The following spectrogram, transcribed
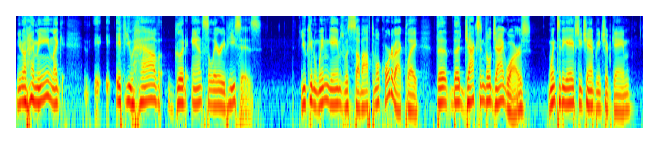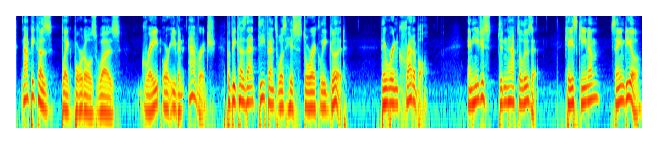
You know what I mean? Like, if you have good ancillary pieces, you can win games with suboptimal quarterback play. The the Jacksonville Jaguars went to the AFC Championship game not because Blake Bortles was great or even average but because that defense was historically good. They were incredible. And he just didn't have to lose it. Case Keenum, same deal.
